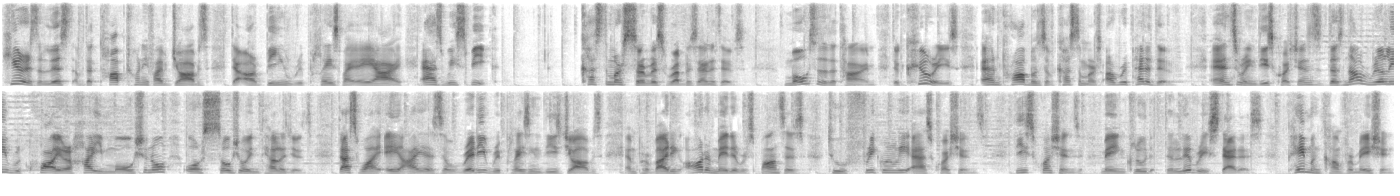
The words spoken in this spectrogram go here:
Here is a list of the top 25 jobs that are being replaced by AI as we speak. Customer service representatives. Most of the time, the queries and problems of customers are repetitive. Answering these questions does not really require high emotional or social intelligence. That's why AI is already replacing these jobs and providing automated responses to frequently asked questions. These questions may include delivery status, payment confirmation,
